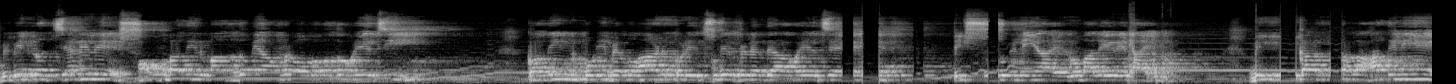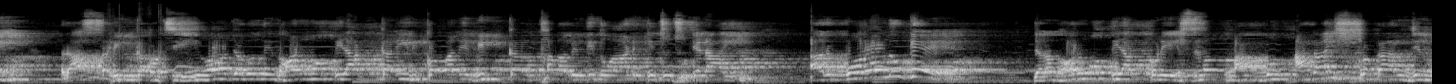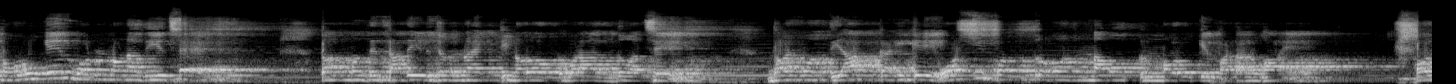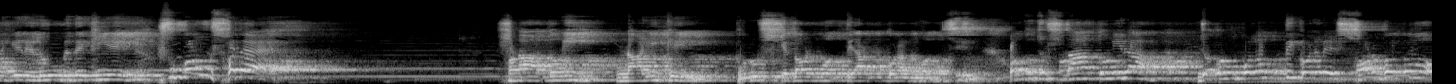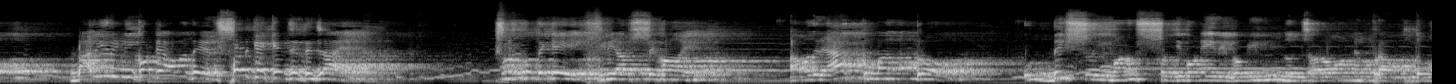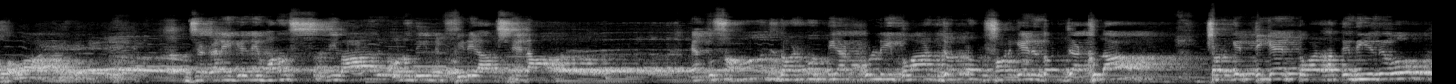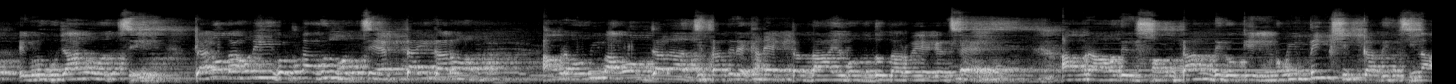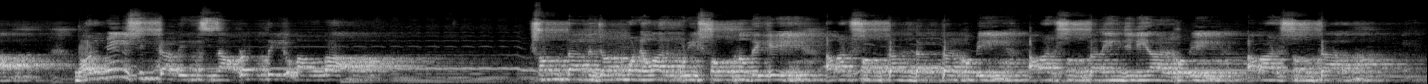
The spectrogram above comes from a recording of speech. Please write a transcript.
বিভিন্ন চ্যানেলে সংবাদের মাধ্যমে আমরা অবগত হয়েছি। কদিন পরি ব্যবহার করে ছুঁড়ে ফেলে দেওয়া হয়েছে। জগতে ধর্ম ত্যাগকারীর কপালে ভিক্ষার থালা ব্যতীত আর কিছু ছুটে নাই। আর পরলোকে যারা ধর্ম ত্যাগ করে আঠাইশ প্রকার যে নরকের বর্ণনা দিয়েছে, তার মধ্যে তাদের জন্য একটি নরক বরাদ্দ আছে। ধর্ম ত্যাগকারীকে অশিপত্রবন নামক নরকে পাঠানো হয়। স্বর্গের লোভ দেখিয়ে সুকৌশলে সনাতনী নারীকে পুরুষকে ধর্ম ত্যাগ করানো হচ্ছে। অথচ সনাতনীরা যখন উপলব্ধি করবে, স্বর্গ তো বাড়ির নিকটে আমাদের স্বর্গে কে যেতে যায় স্বর্গ থেকে ফিরে আসতে হয়। আমাদের একমাত্র উদ্দেশ্যই মনুষ্য জীবনের গোবিন্দ চরণ প্রাপ্ত হওয়া। যেখানে গেলে মনুষ্য জীবার কোনোদিন ফিরে আসে না। এত সহজ ধর্ম ত্যাগ করলেই তোমার জন্য স্বর্গের দরজা খোলা। স্বর্গের টিকিট তোমার হাতে দিয়ে দেব। এগুলো বোঝানো হচ্ছে। কেন তাহলে এই ঘটনাগুলো হচ্ছে? একটাই কারণ, আমরা অভিভাবক যারা আছি, তাদের এখানে একটা দায়বদ্ধতা রয়ে গেছে। আমরা আমাদের সন্তান দিগকে নৈতিক শিক্ষা দিচ্ছি না, ধর্মের শিক্ষা দিচ্ছি না প্রত্যেক মা বাবা সন্তান জন্ম নেওয়ার পরই স্বপ্ন দেখে আমার সন্তান ডাক্তার হবে, আমার সন্তান ইঞ্জিনিয়ার হবে, আমার সন্তান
